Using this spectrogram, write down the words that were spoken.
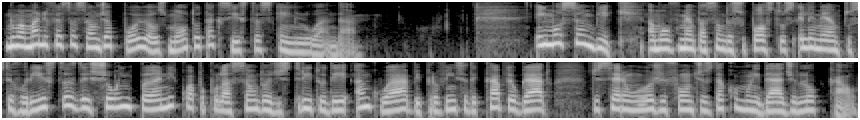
numa manifestação de apoio aos mototaxistas em Luanda. Em Moçambique, a movimentação de supostos elementos terroristas deixou em pânico a população do distrito de Ancoabe, província de Cabo Delgado, disseram hoje fontes da comunidade local.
